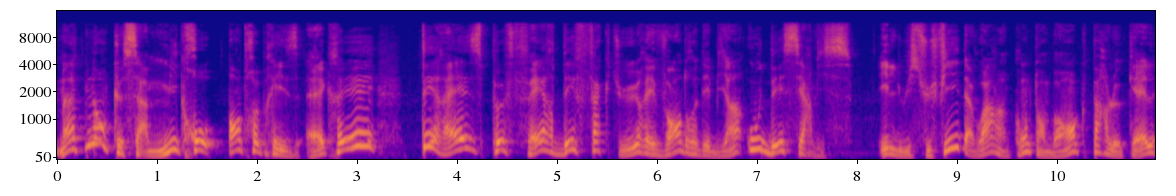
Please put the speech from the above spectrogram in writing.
Maintenant que sa micro-entreprise est créée, Thérèse peut faire des factures et vendre des biens ou des services. Il lui suffit d'avoir un compte en banque par lequel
